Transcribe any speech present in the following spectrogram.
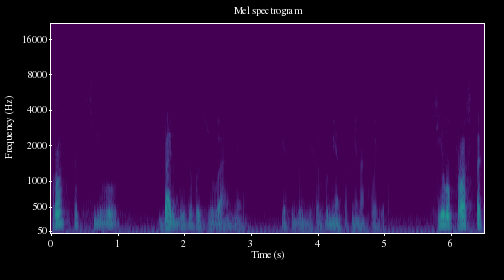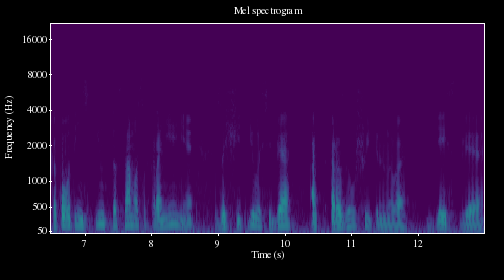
просто в силу борьбы за выживание, если других аргументов не находит, в силу просто какого-то инстинкта самосохранения защитило себя от разрушительного действия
